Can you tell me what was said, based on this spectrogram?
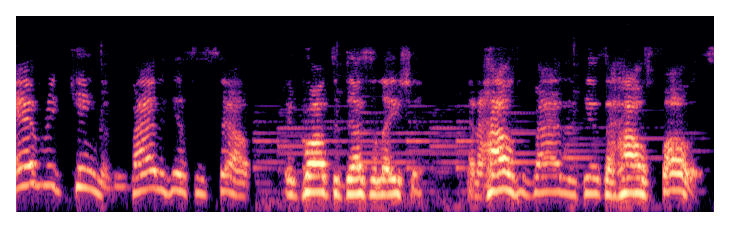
Every kingdom divided against itself is brought to desolation, and a house divided against a house falleth.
